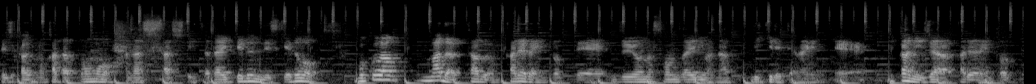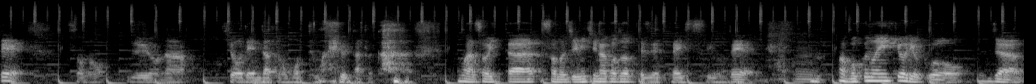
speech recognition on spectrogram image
政治家の方とも話させていただいてるんですけど僕はまだ多分彼らにとって重要な存在にはなりきれてないのでいかにじゃあ彼らにとってその重要な評伝だと思ってもらえるかとか まあそういったその地道なことって絶対必要で、うん。まあ、僕の影響力をじゃあ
